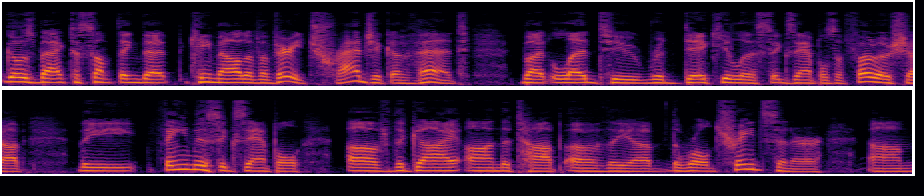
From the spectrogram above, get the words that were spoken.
goes back to something that came out of a very tragic event, but led to ridiculous examples of Photoshop. The famous example of the guy on the top of the uh, the World Trade Center um,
